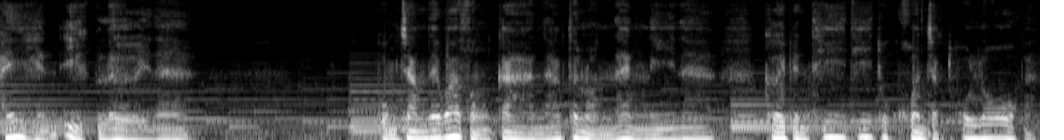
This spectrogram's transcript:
ให้เห็นอีกเลยนะ ผมจำได้ว่าสงการนะครับ ถนนแห่งนี้นะ เคยเป็นที่ที่ทุกคนจากทั่วโลกอะ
